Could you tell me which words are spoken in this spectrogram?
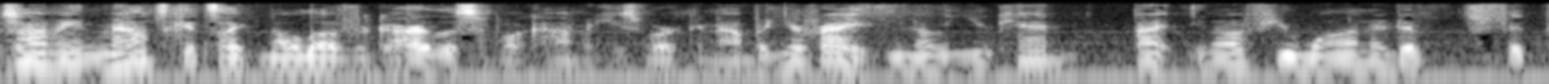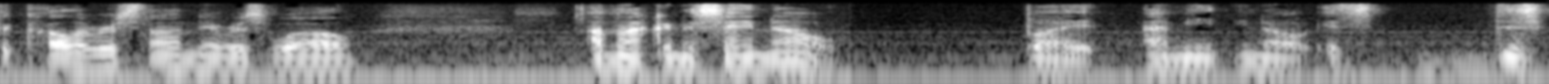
So I mean, Mounts gets like no love regardless of what comic he's working on. But you're right. You know, you can. But you know, if you wanted to fit the colorist on there as well, I'm not going to say no. But I mean, you know, it's this.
